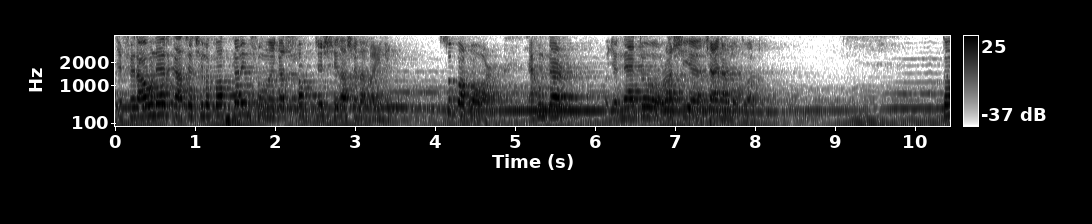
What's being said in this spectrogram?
যে, ফেরাউনের কাছে ছিল তৎকালীন সময়কার সবচেয়ে সেরা সেনাবাহিনী সুপার পাওয়ার এখনকার ওই যে ন্যাটো, রাশিয়া, চায়নার মতো আর তো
